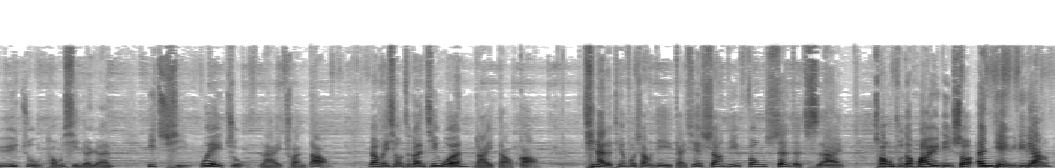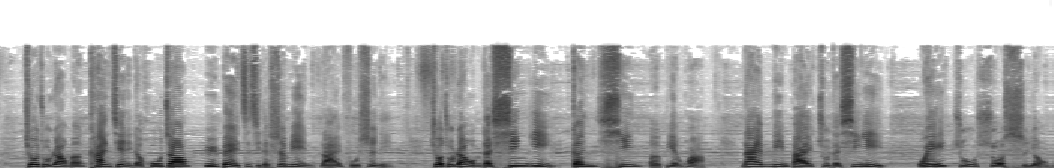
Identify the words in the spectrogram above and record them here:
与主同行的人，一起为主来传道。让我们一起用这段经文来祷告。亲爱的天父上帝，感谢上帝丰盛的慈爱。”从主的话语领受恩典与力量，求主让我们看见你的呼召，预备自己的生命来服侍你。求主让我们的心意更新而变化，来明白主的心意，为主所使用。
